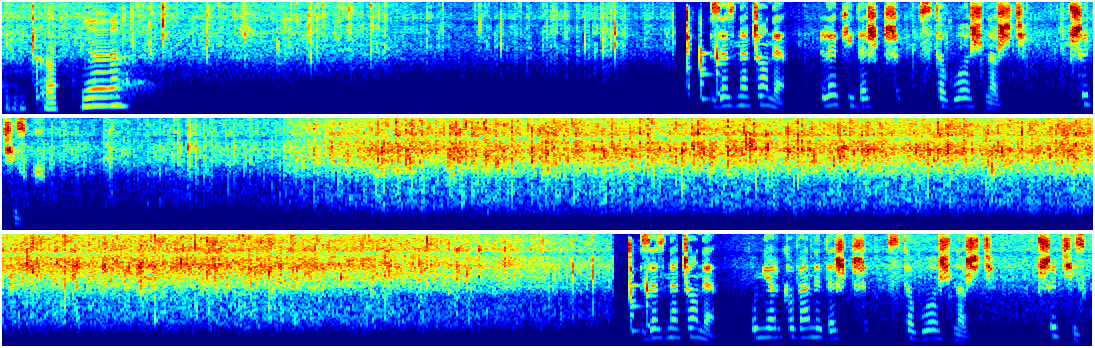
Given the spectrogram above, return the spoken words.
Delikatnie. Zaznaczone. Leki deszcz. 100 głośność. Przycisk. Zaznaczone. Umiarkowany deszcz. 100 głośność. Przycisk.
